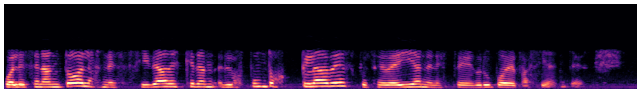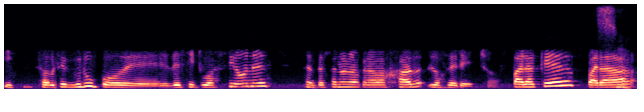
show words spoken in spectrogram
cuáles eran todas las necesidades que eran los puntos claves que se veían en este grupo de pacientes. Y sobre ese grupo de, de situaciones se empezaron a trabajar los derechos. ¿Para qué? Para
